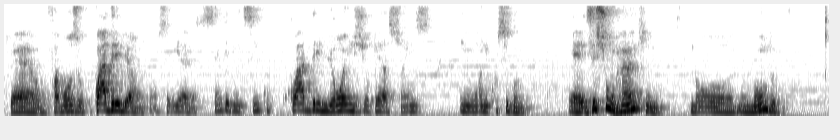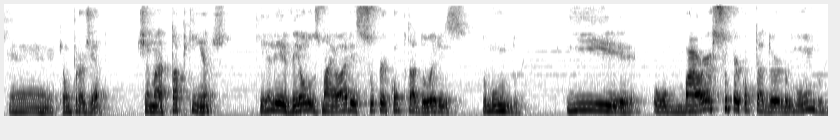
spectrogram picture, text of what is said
que é o famoso quadrilhão. Então, seria 125 quadrilhões de operações em um único segundo. É, existe um ranking no, no mundo, é, que é um projeto, que chama Top 500, que ele vê os maiores supercomputadores do mundo. E o maior supercomputador do mundo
